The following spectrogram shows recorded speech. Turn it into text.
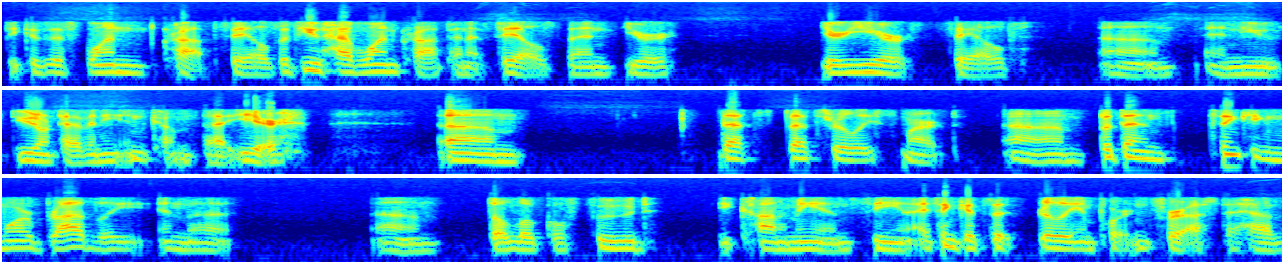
because if one crop fails, if you have one crop and it fails, then your your year failed, um, and you you don't have any income that year. Um, that's that's really smart. Um, but then thinking more broadly in the um, the local food economy and scene, I think it's really important for us to have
